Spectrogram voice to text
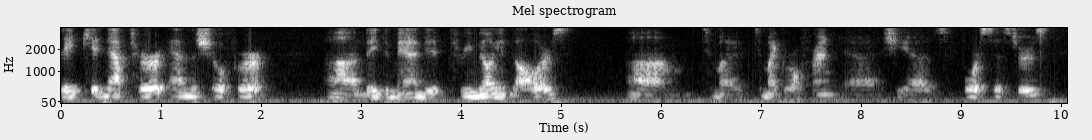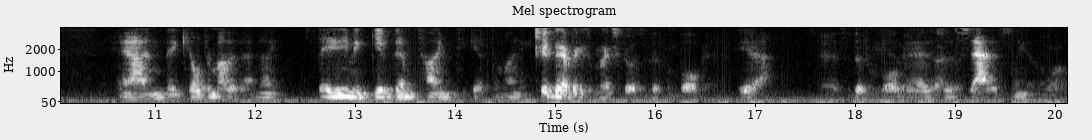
they kidnapped her and the chauffeur. Uh, they demanded three million dollars um, to my to my girlfriend. Uh, she has four sisters, and they killed her mother that night. They didn't even give them time to get the money. Kidnappings in Mexico is a different ballgame. Yeah, it's a different ballgame. it's the saddest thing in the world.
